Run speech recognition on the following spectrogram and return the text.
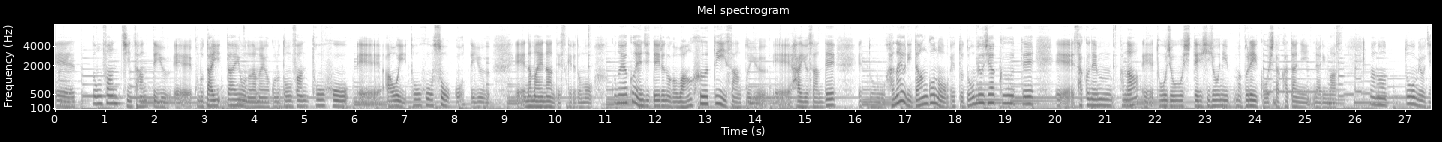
えー、ドン・ファンチンさんっていう、えー、この大大王の名前がこのドン・ファン東方、えー、青い東方倉庫っていう、えー、名前なんですけれどもこの役を演じているのがワン・フー・ティーさんという、えー、俳優さんで、えっと、花より団子の、えっと、道明寺役で、えー、昨年かな、えー、登場して非常に、まあ、ブレイクをした方になります。まあ、あの道明寺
